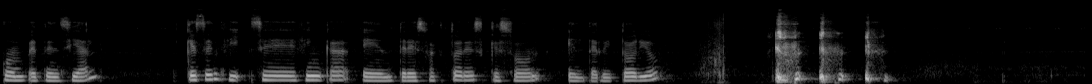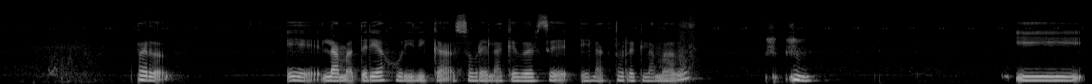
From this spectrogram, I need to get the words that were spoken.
competencial que se, se finca en tres factores que son el territorio, perdón, eh, la materia jurídica sobre la que verse el acto reclamado y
